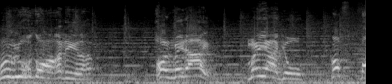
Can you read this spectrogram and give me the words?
มึงรู้ตัวก็ดีแล้วทนไม่ได้ ไม่อยากอยู่ ก็ไป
